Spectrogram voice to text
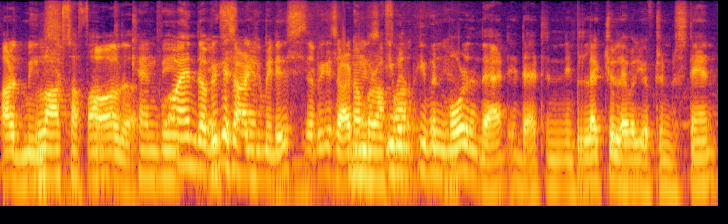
Means Lots of all the, can be Oh, and the biggest argument is the biggest argument is even even yeah. more than that. In that an intellectual level, you have to understand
